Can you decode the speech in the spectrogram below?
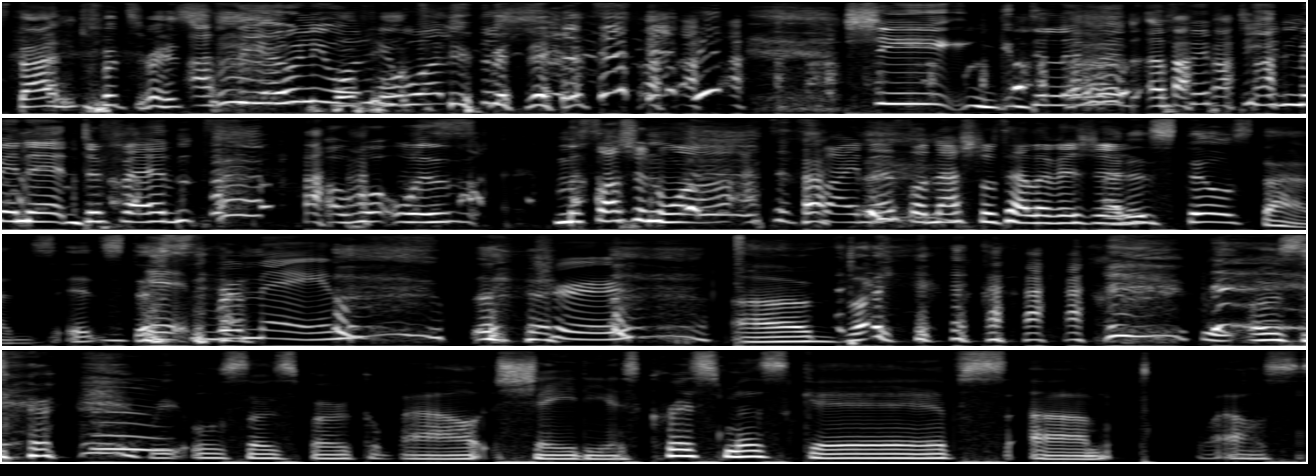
stand for Trish. As the only one who 40 watched the minutes. she delivered a 15 minute defense of what was misogynoir at its finest on national television. and it still stands. It still it stands. remains true. Um, but we also we also spoke about shadiest Christmas gifts. Um, what else?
